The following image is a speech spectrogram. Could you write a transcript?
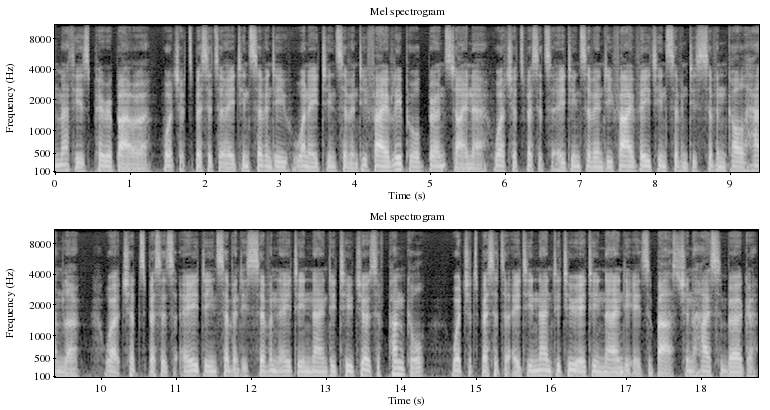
Matthias Peribauer Wirtschaftsbesitzer 1871-1875 Leopold Bernsteiner Wirtschaftsbesitzer 1875-1877 Karl Handler Wirtschaftsbesitzer 1877-1892 Joseph Punkel Wirtschaftsbesitzer 1892-1898 Sebastian Heisenberger,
